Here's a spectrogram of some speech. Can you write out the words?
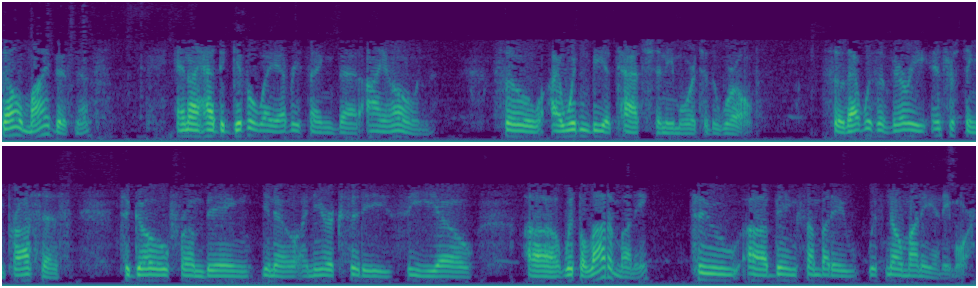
sell my business, and I had to give away everything that I own, so I wouldn't be attached anymore to the world. So that was a very interesting process to go from being, you know, a New York City CEO uh, with a lot of money to uh, being somebody with no money anymore.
